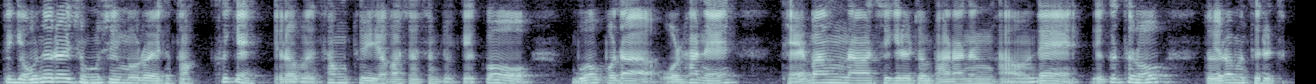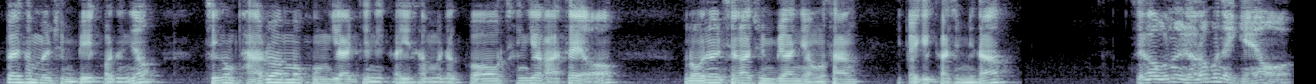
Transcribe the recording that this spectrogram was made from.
특히 오늘을 중심으로 해서 더 크게 여러분 성투 이어가셨으면 좋겠고 무엇보다 올 한 해 대박 나시기를 좀 바라는 가운데 끝으로 또 여러분 드릴 특별 선물 준비했거든요. 지금 바로 한번 공개할 테니까 이 선물을 꼭 챙겨가세요. 그럼 오늘 제가 준비한 영상 여기까지입니다. 제가 오늘 여러분에게요.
